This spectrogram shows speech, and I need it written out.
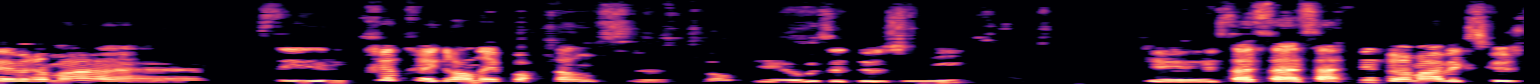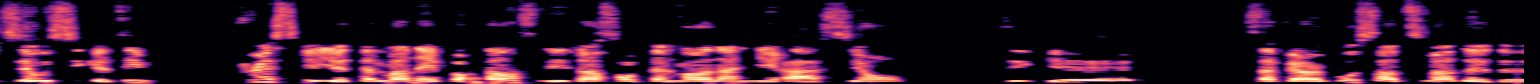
fait vraiment, c'est une très, très grande importance donc, aux États-Unis. ça, ça, ça fait vraiment avec ce que je disais aussi, que tu puisqu'il y a tellement d'importance, les gens sont tellement en admiration, tu que ça fait un beau sentiment de, de,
